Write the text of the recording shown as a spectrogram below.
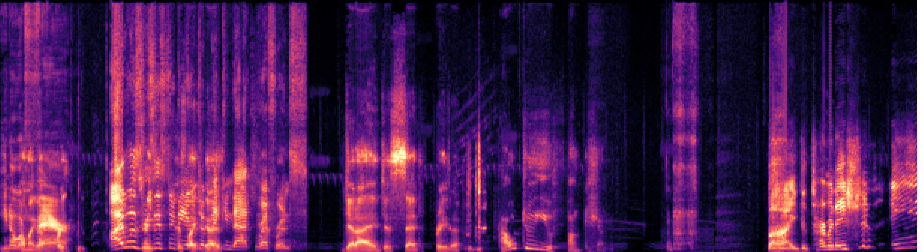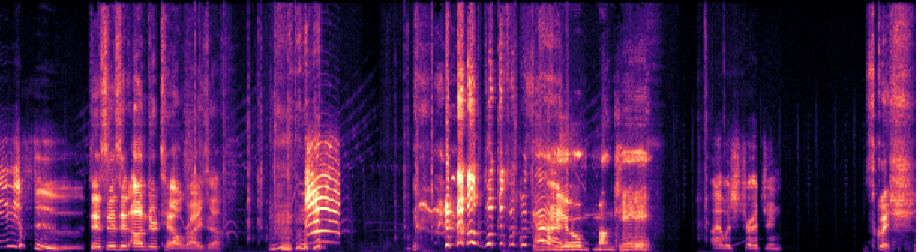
You know what? Oh my God. I was resisting the it's like urge of guys- making that reference. Jedi just said, Frieza, how do you function? By determination and food. This isn't Undertale, Riza. what the fuck was Damn that? you, monkey! I was stretching. Squish.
